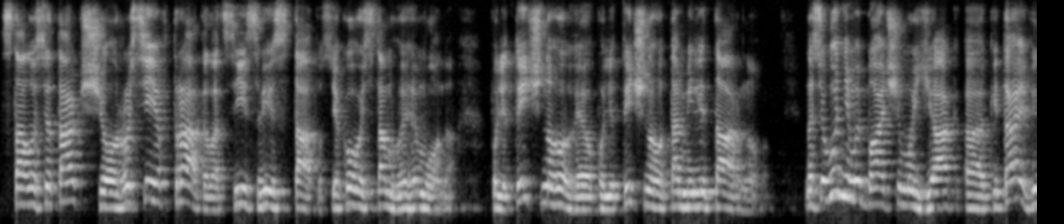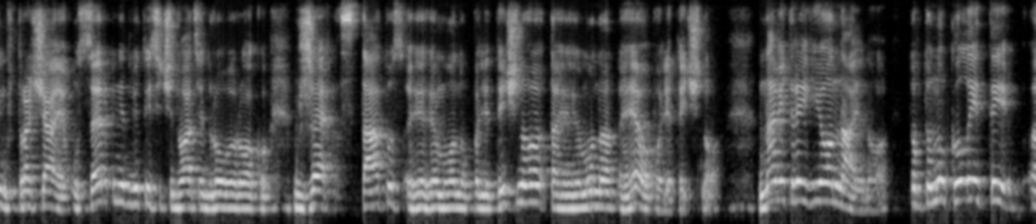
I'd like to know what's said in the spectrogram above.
сталося так, що Росія втратила цей свій статус якогось там гегемона політичного, геополітичного та мілітарного. На сьогодні ми бачимо, як е, Китай він втрачає у серпні 2022 року вже статус гегемону політичного та гегемона геополітичного, навіть регіонального. Тобто, ну коли ти е,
